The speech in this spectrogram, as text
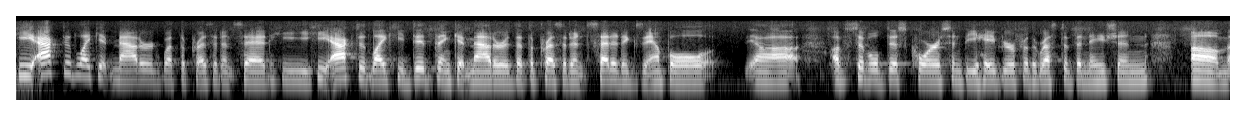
he acted like it mattered what the president said. He he acted like he did think it mattered that the president set an example uh, of civil discourse and behavior for the rest of the nation. Um,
